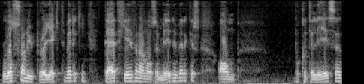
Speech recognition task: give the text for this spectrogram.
los van uw projectwerking, tijd geven aan onze medewerkers om boeken te lezen,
